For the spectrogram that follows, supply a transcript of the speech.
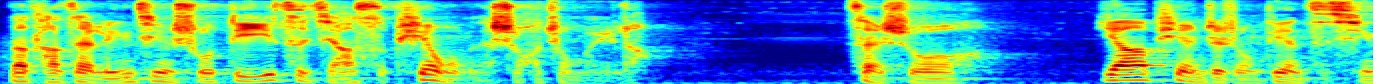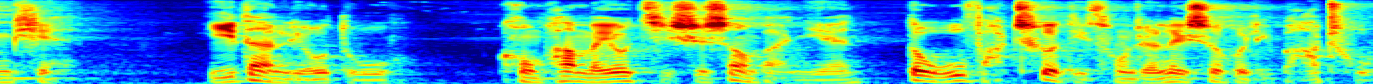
那他在林静书第一次假死骗我们的时候就没了。再说，鸦片这种电子芯片，一旦流毒，恐怕没有几十上百年都无法彻底从人类社会里拔除。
